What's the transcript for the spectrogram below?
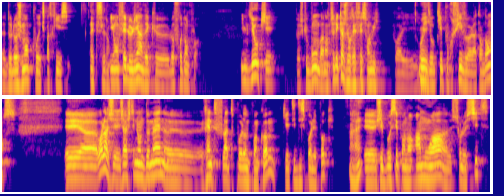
euh, de logement pour expatrier ici. Excellent. Et on fait le lien avec euh, l'offre d'emploi. Il me dit OK, parce que bon, bah, dans tous les cas, je l'aurais fait sans lui. Il Oui. me dit OK pour suivre la tendance. Et euh, voilà, j'ai acheté le nom de domaine euh, rentflatpoland.com qui était dispo à l'époque. Ouais. Et j'ai bossé pendant un mois euh, sur le site.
